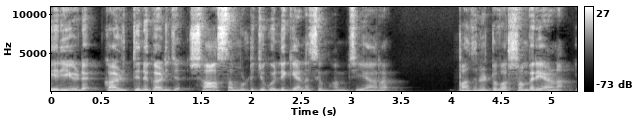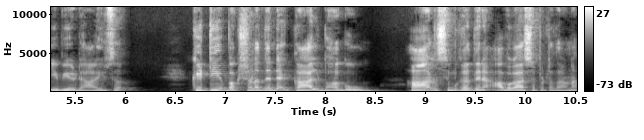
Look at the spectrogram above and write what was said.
ഇരയുടെ കഴുത്തിന് കടിച്ച് ശ്വാസം മുട്ടിച്ച് കൊല്ലുകയാണ് സിംഹം ചെയ്യാറ്. പതിനെട്ട് വർഷം വരെയാണ് ഇവയുടെ ആയുസ്. കിട്ടിയ ഭക്ഷണത്തിന്റെ കാൽഭാഗവും ആൺസിംഹത്തിന് അവകാശപ്പെട്ടതാണ്.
